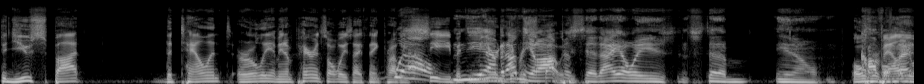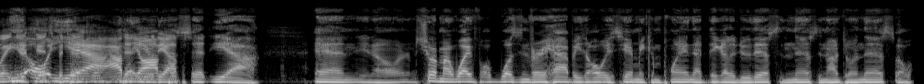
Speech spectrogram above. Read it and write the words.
Did you spot the talent early? I mean, parents always, I think, probably see, but yeah, but I'm the opposite. I always instead of you know Overvaluing your oh, kid's potential? Yeah, I'm the you're the opposite. Yeah. And you know, I'm sure my wife wasn't very happy to always hear me complain that they got to do this and this and not doing this. So,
